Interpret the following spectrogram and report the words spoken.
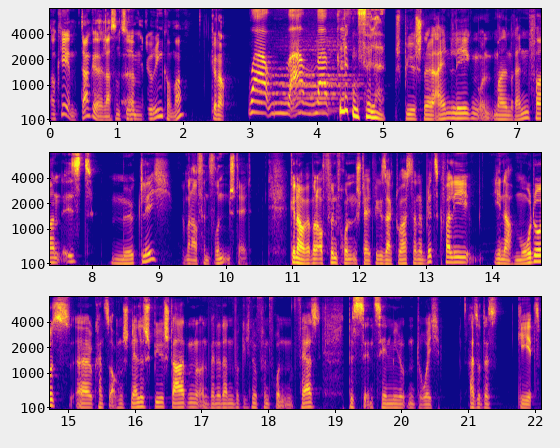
Okay, danke. Lass uns zu den Ähm, Kategorien kommen, wa? genau. Lückenfüller. Spiel schnell einlegen und mal ein Rennen fahren ist möglich. Wenn man auf fünf Runden stellt. Genau, wenn man auf fünf Runden stellt. Wie gesagt, du hast dann eine Blitzquali, je nach Modus. Äh, kannst du auch ein schnelles Spiel starten und wenn du dann wirklich nur fünf Runden fährst, bist du in zehn Minuten durch. Also das geht.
